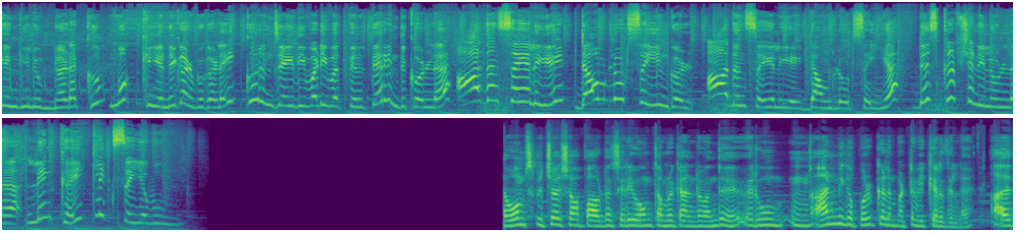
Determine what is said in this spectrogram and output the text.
உலகெங்கிலும் நடக்கும் முக்கிய நிகழ்வுகளை குறுஞ்செய்தி வடிவத்தில் தெரிந்து கொள்ள ஆதன் செயலியை டவுன்லோட் செய்யுங்கள். ஆதன் செயலியை டவுன்லோட் செய்ய டிஸ்கிரிப்ஷனில் உள்ள லிங்கை கிளிக் செய்யவும். ஓம் ஸ்பிரிச்சுவல் ஷாப் ஆகட்டும் சரி ஓம் தமிழ் கேலண்டர் வந்து வெறும் ஆன்மீக பொருட்களை மட்டும் விற்கிறது இல்லை அது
